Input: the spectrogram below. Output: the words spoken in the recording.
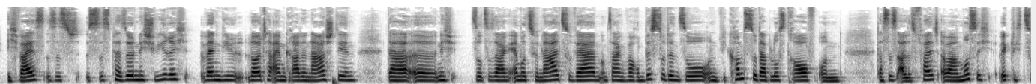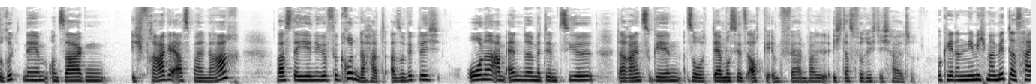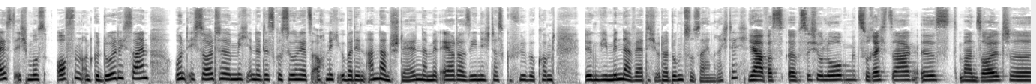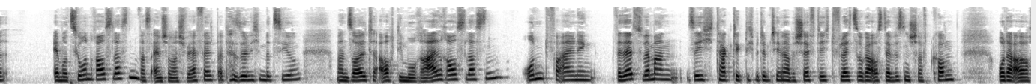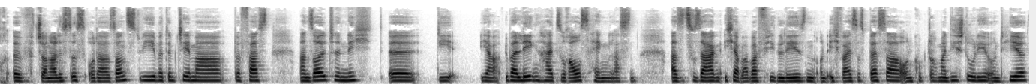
ich weiß, es ist, es ist persönlich schwierig, wenn die Leute einem gerade nahestehen, da äh, nicht sozusagen emotional zu werden und sagen, warum bist du denn so und wie kommst du da bloß drauf und das ist alles falsch, aber man muss sich wirklich zurücknehmen und sagen, ich frage erstmal nach was derjenige für Gründe hat. Also wirklich ohne am Ende mit dem Ziel da reinzugehen, so, der muss jetzt auch geimpft werden, weil ich das für richtig halte. Okay, dann nehme ich mal mit. Das heißt, ich muss offen und geduldig sein und ich sollte mich in der Diskussion jetzt auch nicht über den anderen stellen, damit er oder sie nicht das Gefühl bekommt, irgendwie minderwertig oder dumm zu sein, richtig? Ja, was äh, Psychologen zu Recht sagen ist, man sollte Emotionen rauslassen, was einem schon mal schwerfällt bei persönlichen Beziehungen. Man sollte auch die Moral rauslassen und vor allen Dingen, selbst wenn man sich tagtäglich mit dem Thema beschäftigt, vielleicht sogar aus der Wissenschaft kommt oder auch äh, Journalist ist oder sonst wie mit dem Thema befasst, man sollte nicht äh, die ja, Überlegenheit so raushängen lassen. Also zu sagen, ich habe aber viel gelesen und ich weiß es besser und guck doch mal die Studie und hier.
